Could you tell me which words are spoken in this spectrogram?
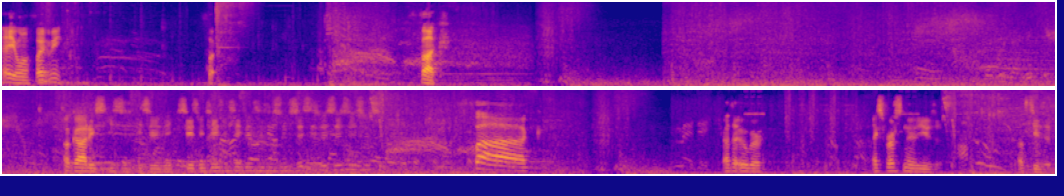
Hey, you wanna fight me? Fuck. Fuck. Oh god, he's he's he's. He's. He's. He's. He's. He's. He's using me. Fuck. Got the Uber. Next person to use it. Let's use it.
